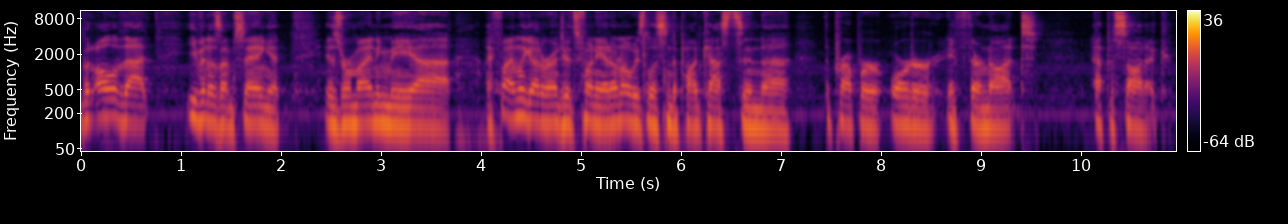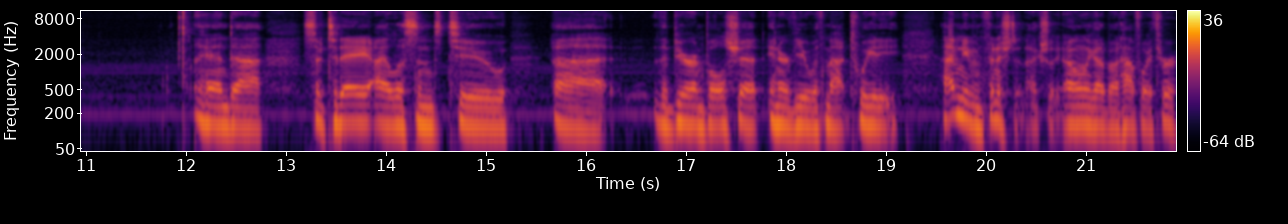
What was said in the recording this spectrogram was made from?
But all of that, even as I'm saying it, is reminding me uh, I finally got around to. It's funny. I don't always listen to podcasts in uh, the proper order if they're not episodic. And uh, so today I listened to uh, the Beer and Bullshit interview with Matt Tweedy. I haven't even finished it actually. I only got about halfway through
